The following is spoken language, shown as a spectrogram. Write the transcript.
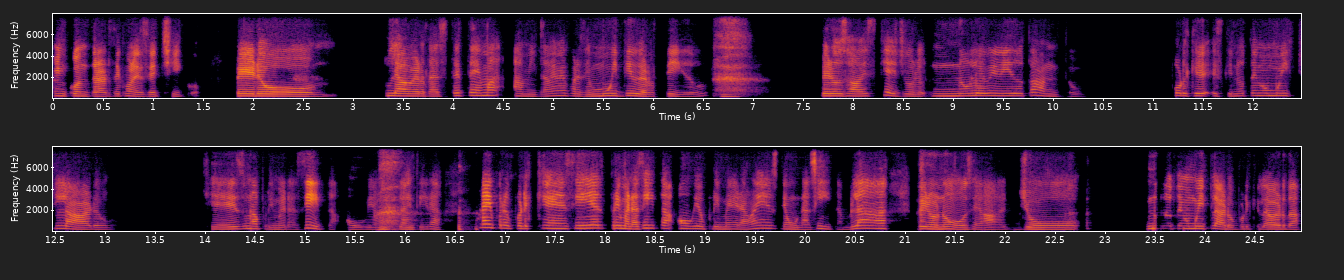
encontrarse con ese chico, pero la verdad este tema a mí también me parece muy divertido, pero sabes que yo no lo he vivido tanto porque es que no tengo muy claro qué es una primera cita. Obviamente la gente dirá, ay, pero ¿por qué si es primera cita? Obvio, primera vez de una cita, bla, pero no, o sea, yo no lo tengo muy claro porque la verdad,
